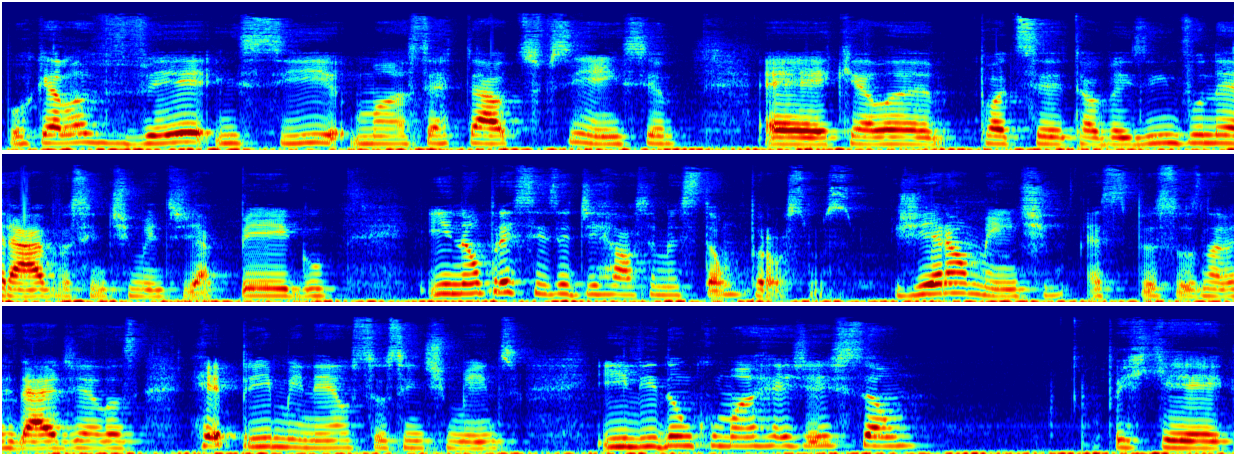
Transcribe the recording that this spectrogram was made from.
porque ela vê em si uma certa autossuficiência, é, que ela pode ser talvez invulnerável a sentimentos de apego e não precisa de relacionamentos tão próximos. Geralmente, essas pessoas, na verdade, elas reprimem né, os seus sentimentos e lidam com uma rejeição, porque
